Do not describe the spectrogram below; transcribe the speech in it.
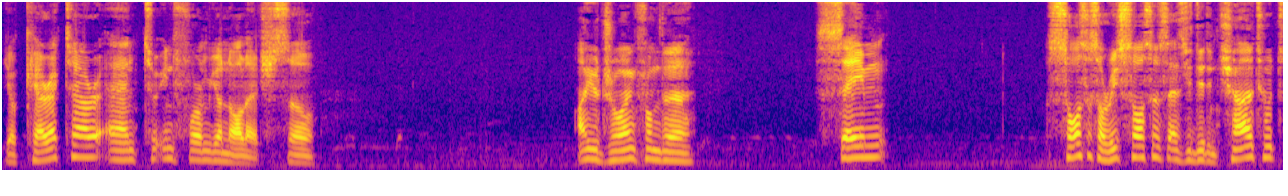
your character and to inform your knowledge. So, are you drawing from the same sources or resources as you did in childhood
